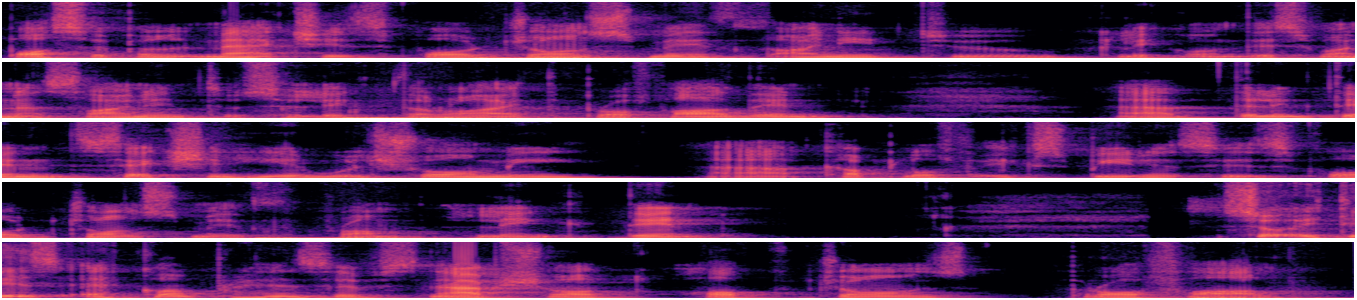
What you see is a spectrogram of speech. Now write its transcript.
possible matches for John Smith. I need to click on this one and sign in to select the right profile. Then uh, the LinkedIn section here will show me a couple of experiences for John Smith from LinkedIn. So it is a comprehensive snapshot of John's profile.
